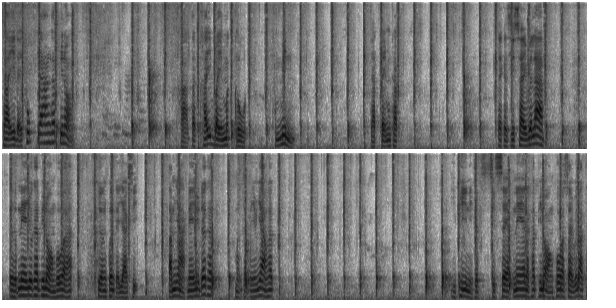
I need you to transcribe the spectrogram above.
ใส่ได้ทุกอย่างครับพี่น้อง ข่าตะไคร้ใบมะกรูดขมิ้น จัดเต็มครับ แต่ก็สิใส่เวลาเติมแน่อยู่ครับพี่น้องเพราะว่าเครื่องเพิ่นกับยากสิตำยากแน่อยู่ด้อครับเหมือนกับเป็นยาวๆครับอีพีนี่ก็สิแสบแน่แหละครับพี่น้องเพราะว่าใส่เวลาท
